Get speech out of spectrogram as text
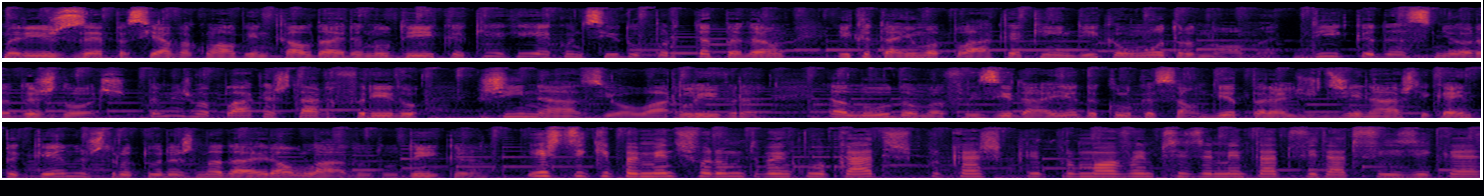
Maria José passeava com Albino Caldeira no Dica, que aqui é conhecido por Tapadão e que tem uma placa que indica um outro nome, Dica da Senhora das Dores. Da mesma placa está referido ginásio ao ar livre. Alude a uma feliz ideia de colocação de aparelhos de ginástica em pequenas estruturas de madeira ao lado do Dica. Estes equipamentos foram muito bem colocados porque acho que promovem precisamente a atividade física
